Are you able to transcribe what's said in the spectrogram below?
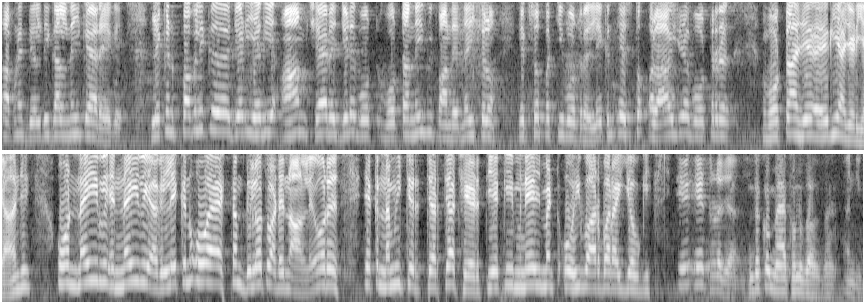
ਆਪਣੇ ਦਿਲ ਦੀ ਗੱਲ ਨਹੀਂ ਕਹਿ ਰਹੇਗੇ ਲੇਕਿਨ ਪਬਲਿਕ ਜਿਹੜੀ ਹੈਗੀ ਆਮ ਸ਼ਹਿਰ ਜਿਹੜੇ ਵੋਟ ਵੋਟਾਂ ਨਹੀਂ ਵੀ ਪਾਉਂਦੇ ਨਹੀਂ ਚਲੋ 125 ਵੋਟਰ ਹੈ ਲੇਕਿਨ ਇਸ ਤੋਂ ਇਲਾਵਾ ਜਿਹੜੇ ਵੋਟਰ ਵੋਟਾਂ ਜੇ ਹੈਗੀਆਂ ਜਿਹੜੀਆਂ ਹਾਂਜੀ ਉਹ ਨਹੀਂ ਵੀ ਨਹੀਂ ਵੀ ਹੈਗੇ ਲੇਕਿਨ ਉਹ ਇਸ ਟਾਈਮ ਦਿਲੋਂ ਤੁਹਾਡੇ ਨਾਲ ਨੇ ਔਰ ਇੱਕ ਨਵੀਂ ਚਰ- ਚਰਚਾ ਛੇੜਤੀ ਹੈ ਕਿ ਮੈਨੇਜਮੈਂਟ ਉਹੀ ਵਾਰ-ਵਾਰ ਆਈ ਜਾਊਗੀ। ਇਹ ਇਹ ਥੋੜਾ ਜਿਹਾ ਦੇਖੋ ਮੈਂ ਤੁਹਾਨੂੰ ਦੱਸਦਾ ਹਾਂਜੀ।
